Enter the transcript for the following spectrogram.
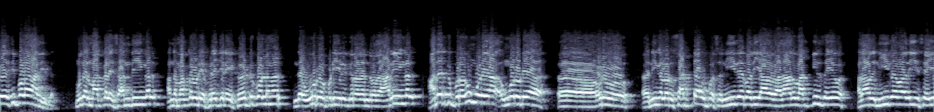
பேசி பழகாதீர்கள். முதல் மக்களை சந்தியுங்கள் அந்த மக்களுடைய பிரச்சனையை கேட்டுக்கொள்ளுங்கள் இந்த ஊர் எப்படி இருக்கிறது என்றதை அறியுங்கள். அதற்கு பிறகு உங்களுடைய உங்களுடைய ஒரு நீங்கள் ஒரு சட்ட உப நீதிபதியாக அதாவது வக்கீல் செய்ய அதாவது நீதிபதி செய்ய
